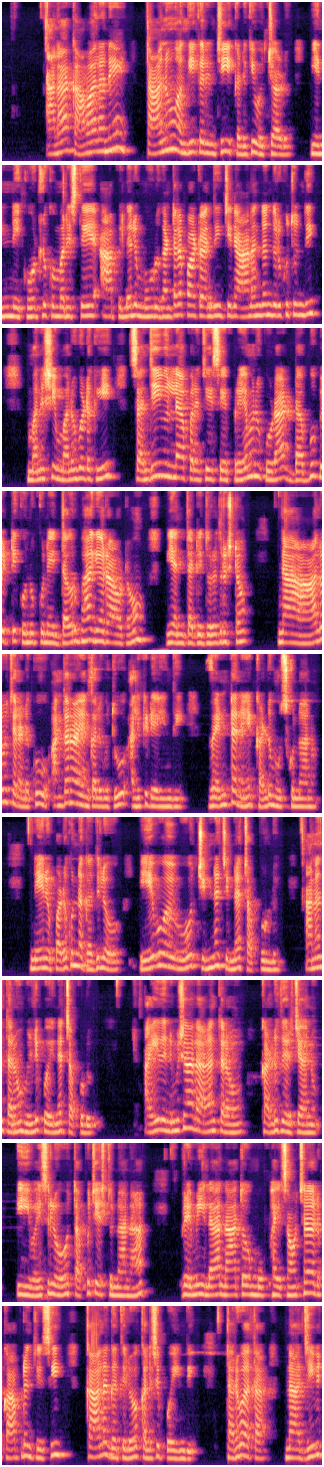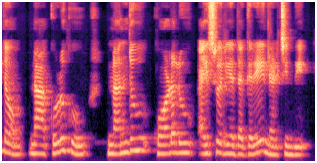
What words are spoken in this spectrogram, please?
అలా కావాలనే తాను అంగీకరించి ఇక్కడికి వచ్చాడు. ఎన్ని కోట్లు కుమ్మరిస్తే ఆ పిల్లలు మూడు గంటల పాటు అందించిన ఆనందం దొరుకుతుంది. మనిషి మనుగడకి సంజీవుల్లా పనిచేసే ప్రేమను కూడా డబ్బు పెట్టి కొనుక్కునే దౌర్భాగ్యం రావటం ఎంతటి దురదృష్టం. నా ఆలోచనలకు అంతరాయం కలుగుతూ అలికిడి అయింది వెంటనే కళ్ళు మూసుకున్నాను. నేను పడుకున్న గదిలో ఏవో ఏవో చిన్న చిన్న చప్పుళ్ళు. అనంతరం వెళ్ళిపోయిన చప్పుడు. ఐదు నిమిషాల అనంతరం కళ్ళు తెరిచాను. ఈ వయసులో తప్పు చేస్తున్నానా? ప్రమీల నాతో ముప్పై సంవత్సరాలు కాపురం చేసి కాలగతిలో కలిసిపోయింది. తరువాత నా జీవితం నా కొడుకు నందు కోడలు ఐశ్వర్య దగ్గరే నడిచింది.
